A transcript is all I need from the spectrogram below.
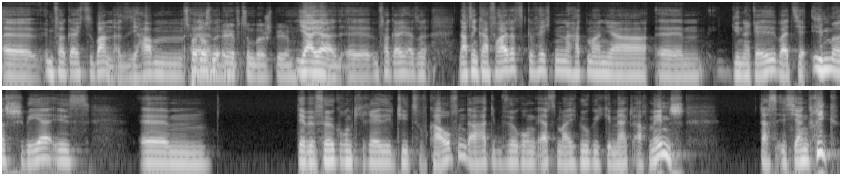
äh, im Vergleich zu wann? Also sie haben 2011 ähm, zum Beispiel. Ja, ja, äh, im Vergleich, also nach den Karfreitagsgefechten hat man ja ähm, generell, weil es ja immer schwer ist, ähm, der Bevölkerung die Realität zu verkaufen. Da hat die Bevölkerung erstmalig wirklich gemerkt, ach Mensch, das ist ja ein Krieg.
